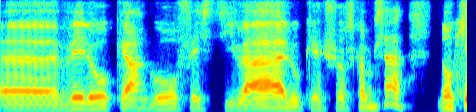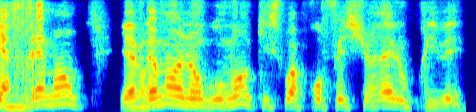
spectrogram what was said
euh, Vélo Cargo Festival ou quelque chose comme ça. Donc il y a vraiment, il y a vraiment un engouement qui soit professionnel ou privé.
